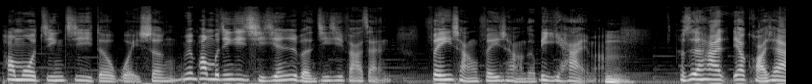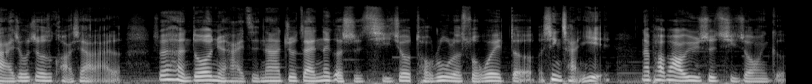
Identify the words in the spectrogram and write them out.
泡沫经济的尾声，因为泡沫经济期间，日本经济发展非常非常的厉害嘛。嗯。可是它要垮下来就就是垮下来了，所以很多女孩子那就在那个时期就投入了所谓的性产业。那泡泡浴是其中一个。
